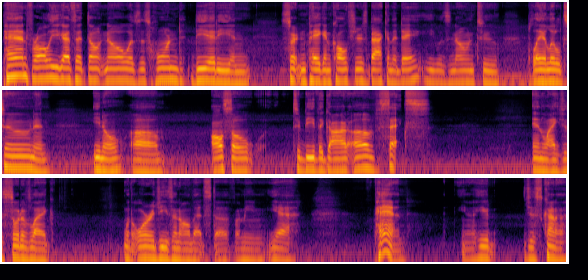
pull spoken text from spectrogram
Pan, for all of you guys that don't know, was this horned deity in certain pagan cultures back in the day. He was known to play a little tune and, you know, um, also to be the god of sex and like just sort of like with orgies and all that stuff. I mean, yeah. Pan, you know, he'd just kind of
